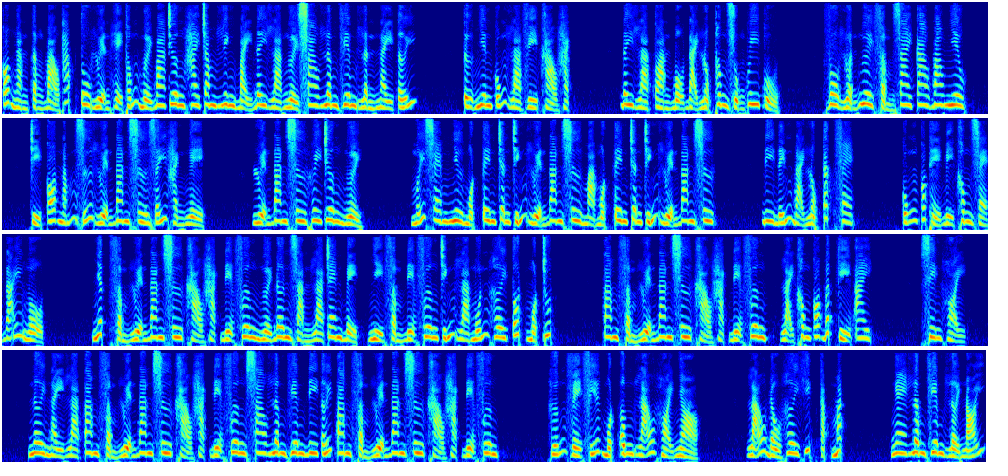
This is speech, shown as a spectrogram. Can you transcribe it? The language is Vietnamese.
có ngàn tầng bảo tháp tu luyện hệ thống 13 chương 207 đây là người sao lâm viêm lần này tới. Tự nhiên cũng là vì khảo hạch. Đây là toàn bộ đại lục thông dụng quy củ. Vô luận ngươi phẩm giai cao bao nhiêu. Chỉ có nắm giữ luyện đan sư giấy hành nghề. Luyện đan sư huy chương người. Mới xem như một tên chân chính luyện đan sư mà một tên chân chính luyện đan sư. Đi đến đại lục các phe. Cũng có thể bị không rẻ đãi ngộ. Nhất phẩm luyện đan sư khảo hạch địa phương người đơn giản là chen bể, nhị phẩm địa phương chính là muốn hơi tốt một chút. Tam phẩm luyện đan sư khảo hạch địa phương lại không có bất kỳ ai. Xin hỏi. Nơi này là tam phẩm luyện đan sư khảo hạch địa phương sao lâm viêm đi tới tam phẩm luyện đan sư khảo hạch địa phương. Hướng về phía một ông lão hỏi nhỏ. Lão đầu hơi hít cặp mắt. Nghe lâm viêm lời nói.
